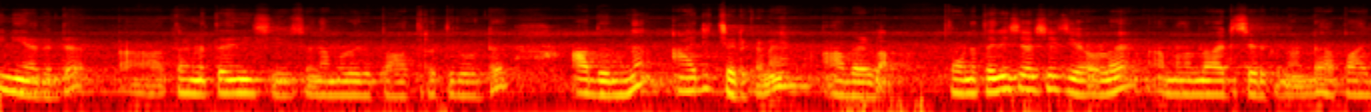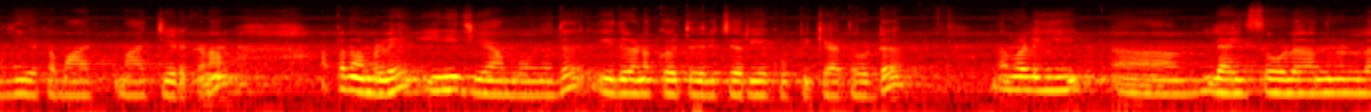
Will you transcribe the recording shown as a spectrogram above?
ഇനി അതിട്ട് തണുത്തതിന് ശേഷം നമ്മളൊരു പാത്രത്തിലോട്ട് അതൊന്ന് അരിച്ചെടുക്കണേ ആ വെള്ളം. തണുത്തതിന് ശേഷം ചെയ്യുള്ളൂ നമ്മൾ അരിച്ചെടുക്കുന്നുണ്ട്. അപ്പോൾ അല്ലിയൊക്കെ മാറ്റി മാറ്റിയെടുക്കണം. അപ്പോൾ നമ്മൾ ഇനി ചെയ്യാൻ പോകുന്നത് ഇത് കണക്കൊരു ഒരു ചെറിയ കുപ്പിക്കകത്തോട്ട് നമ്മൾ ഈ ലൈസോൾ അങ്ങനെയുള്ള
